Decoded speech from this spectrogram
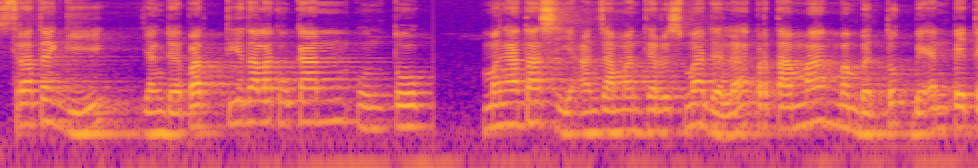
Strategi yang dapat kita lakukan untuk mengatasi ancaman terorisme adalah pertama membentuk BNPT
